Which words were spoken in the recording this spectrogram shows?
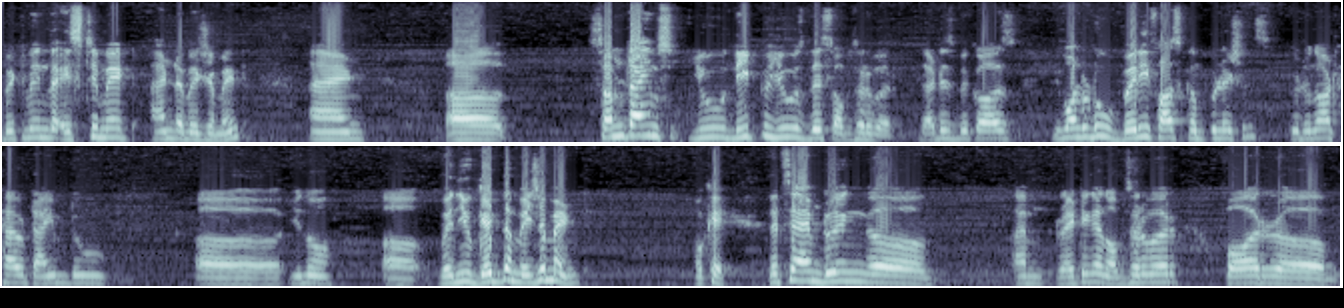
between the estimate and the measurement. And uh, Sometimes you need to use this observer that is because you want to do very fast computations, you do not have time to uh, you know uh, when you get the measurement okay let us say I am doing uh, I am writing an observer for um,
